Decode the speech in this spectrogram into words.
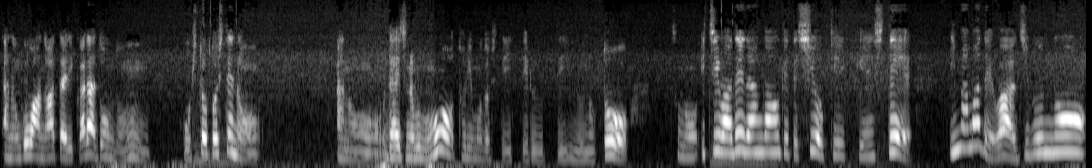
あの、5話のあたりからどんどん、こう、人としての、あの、大事な部分を取り戻していってるっていうのと、その、1話で弾丸を受けて死を経験して、今までは自分の、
